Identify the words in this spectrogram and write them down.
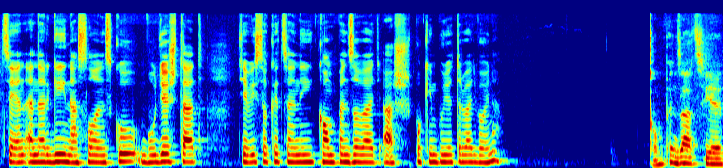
cien energií na Slovensku, bude štát tie vysoké ceny kompenzovať, až pokým bude trvať vojna? Kompenzácie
